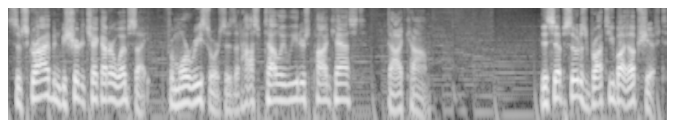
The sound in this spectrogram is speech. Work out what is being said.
Subscribe and be sure to check out our website for more resources at hospitalityleaderspodcast.com. This episode is brought to you by Upshift.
